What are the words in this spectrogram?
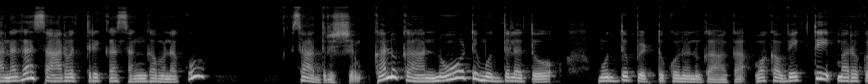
అనగా సార్వత్రిక సంఘమునకు సాదృశ్యం. కనుక నోటి ముద్దలతో ముద్దు పెట్టుకొనును గాక. ఒక వ్యక్తి మరొక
